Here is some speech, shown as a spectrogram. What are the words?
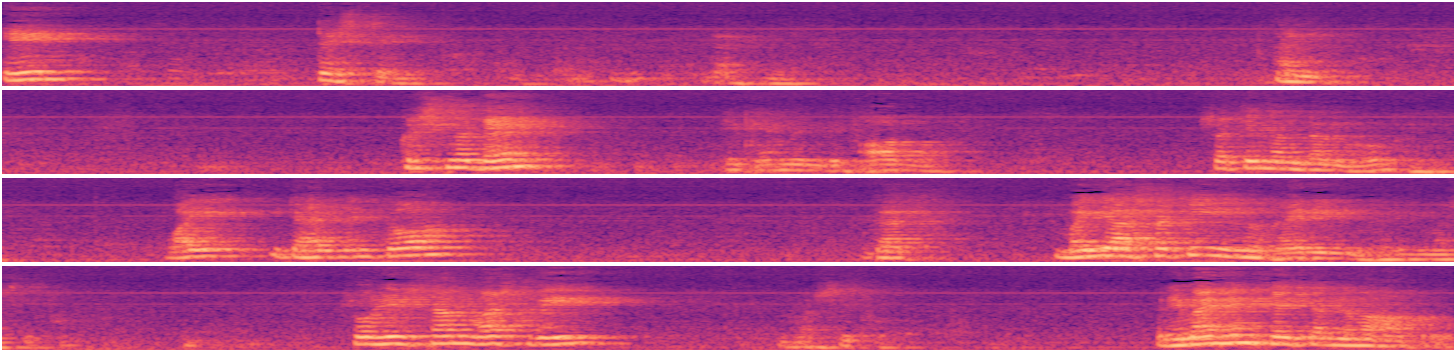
in testing. That means And Krishna then, he came in the form of Sachidananda Gopi. Why it has been told that Maya Sati is very, very merciful. So his son must be merciful. Reminding Chaitanya Mahaprabhu,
